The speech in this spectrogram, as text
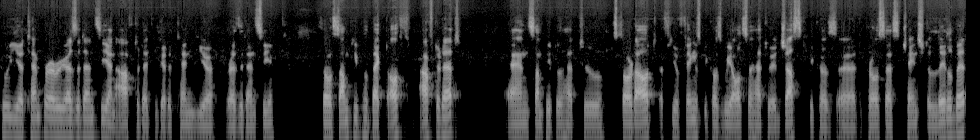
two-year temporary residency and after that you get a 10-year residency. So some people backed off after that and some people had to sort out a few things because we also had to adjust because uh, the process changed a little bit.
